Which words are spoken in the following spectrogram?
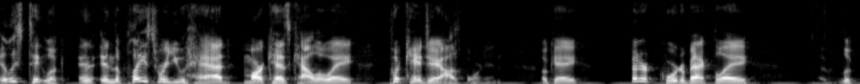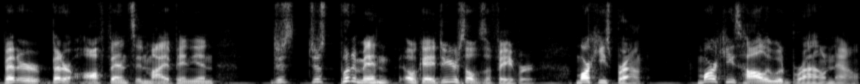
at least take look in, in the place where you had Marquez Callaway, put KJ Osborn in. Okay, better quarterback play. Look, better better offense in my opinion. Just just put him in. Okay, do yourselves a favor. Marquise Brown, Marquise Hollywood Brown now.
